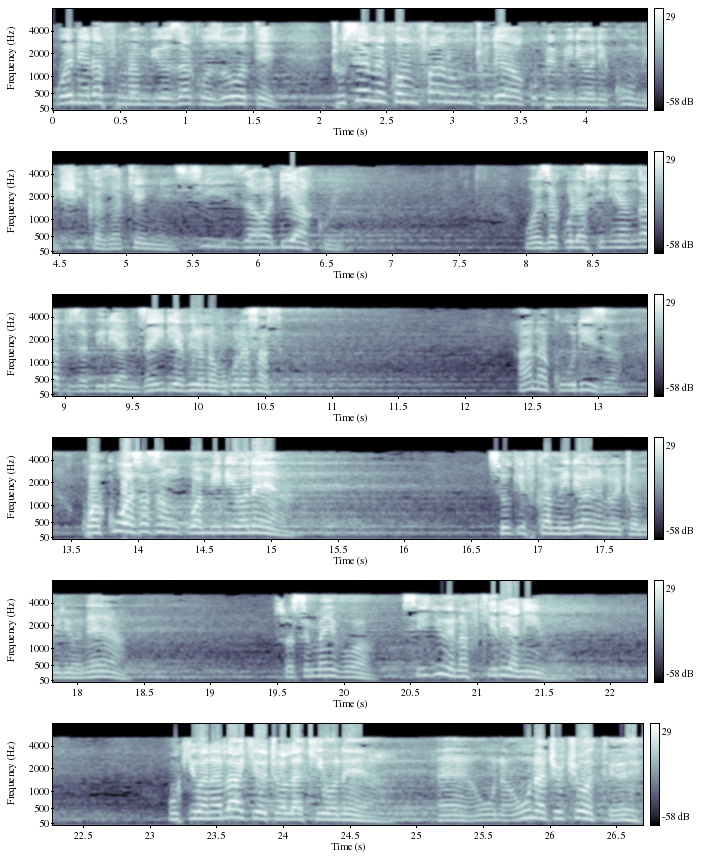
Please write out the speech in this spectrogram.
kweni alafu na mbio zako zote tuseme kwa mfano mtu leo akupe milioni kumi shika za Kenya si zawadi yako waweza kula sinia ngapi za biriani? Zaidi ya vile unavyokula sasa. Ana kuuliza. Kwa kuwa sasa unakuwa milionea. Si ukifika milioni ndio itwa milionea? Siwasema sema hivyo wao sijui nafikiria ni hivyo. Ukiwa na laki itwa lakionea. Eh una una chochote.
